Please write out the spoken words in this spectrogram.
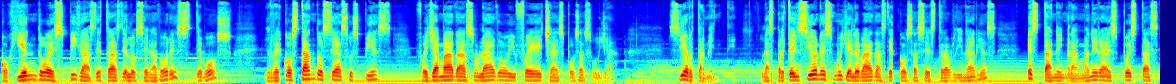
cogiendo espigas detrás de los segadores de voz y recostándose a sus pies, fue llamada a su lado y fue hecha esposa suya. Ciertamente, las pretensiones muy elevadas de cosas extraordinarias están en gran manera expuestas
